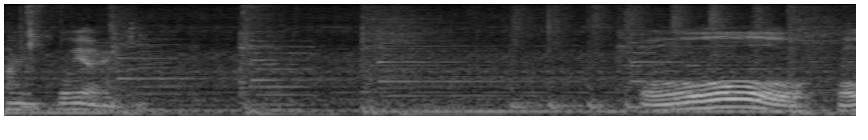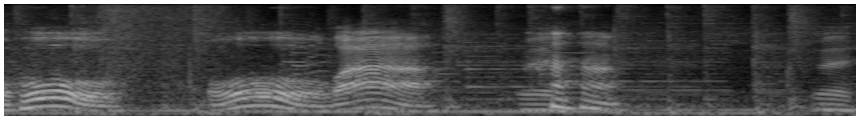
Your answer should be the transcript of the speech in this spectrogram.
한코 열기 오 오호 오 와 왜? 왜?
